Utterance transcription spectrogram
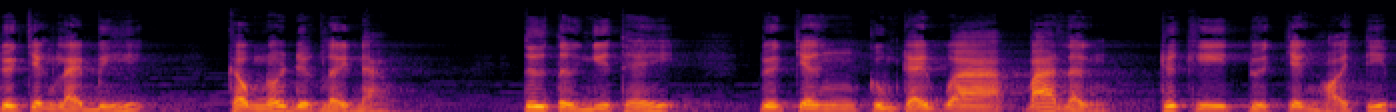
Tuyệt chân lại bí, không nói được lời nào. Tư tự như thế, Tuyệt chân cũng trải qua ba lần trước khi Tuyệt chân hỏi tiếp.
